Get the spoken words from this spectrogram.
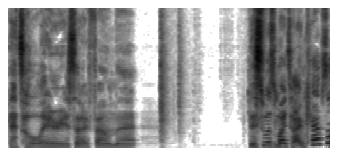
That's hilarious that I found that. This was my time capsule?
